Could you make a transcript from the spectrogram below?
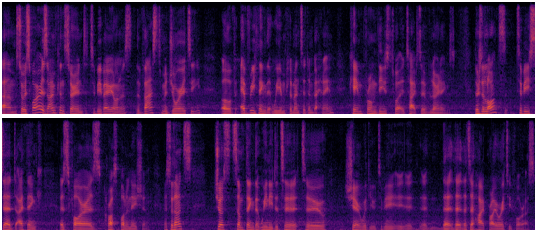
Um, so, as far as I'm concerned, to be very honest, the vast majority of everything that we implemented in Bahrain came from these tw- types of learnings. There's a lot to be said, I think, as far as cross pollination. And so that's just something that we needed to, to share with you to be uh, the, the, that's a high priority for us.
